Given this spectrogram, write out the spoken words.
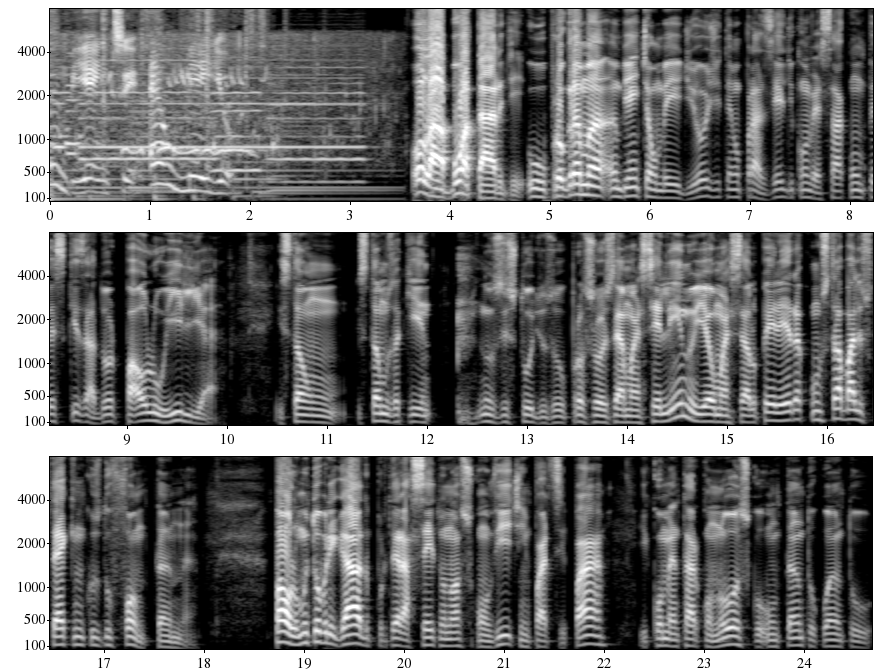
Ambiente é o meio. Olá, boa tarde. O programa Ambiente ao Meio de hoje tem o prazer de conversar com o pesquisador Paulo Ilha. Estão, estamos aqui nos estúdios o professor Zé Marcelino e eu, Marcelo Pereira, com os trabalhos técnicos do Fontana. Paulo, muito obrigado por ter aceito o nosso convite em participar e comentar conosco um tanto quanto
